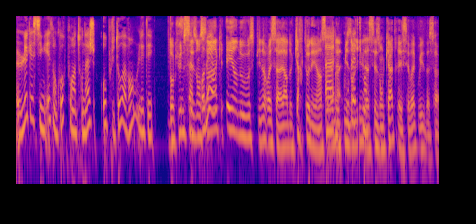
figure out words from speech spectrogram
Euh, Le casting est en cours pour un tournage au plus tôt avant l'été. Donc une Ça saison promet, 5 et un nouveau spin-off. Ouais, ça a l'air de cartonner. Hein. Ça Ah, vient d'être mis en ligne la saison 4 et c'est vrai que oui, bah, ça,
